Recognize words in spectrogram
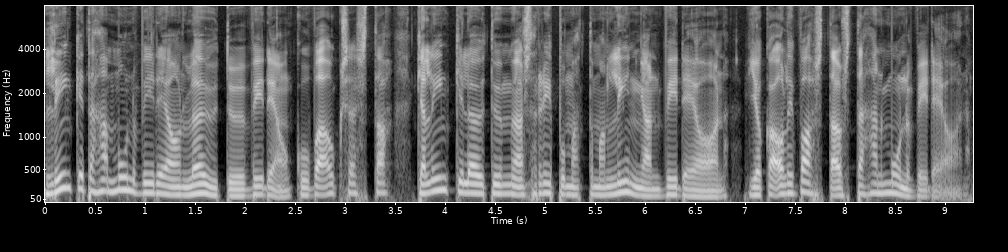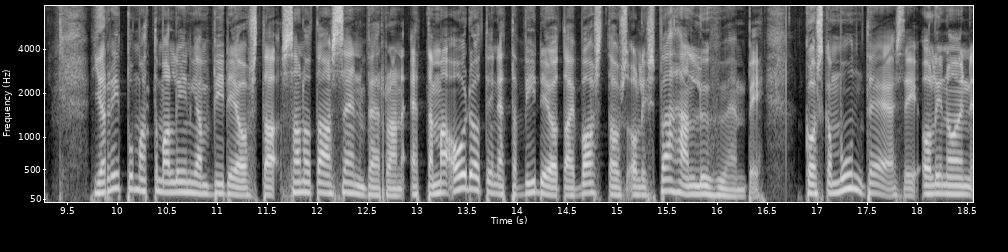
Linkki tähän mun videoon löytyy videon kuvauksesta ja linkki löytyy myös riippumattoman linjan videoon, joka oli vastaus tähän mun videoon. Ja riippumattoman linjan videosta sanotaan sen verran, että mä odotin, että video tai vastaus olisi vähän lyhyempi, koska mun teesi oli noin 7-10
